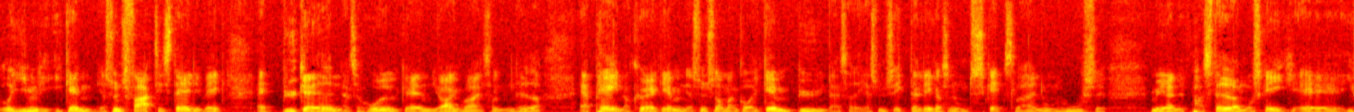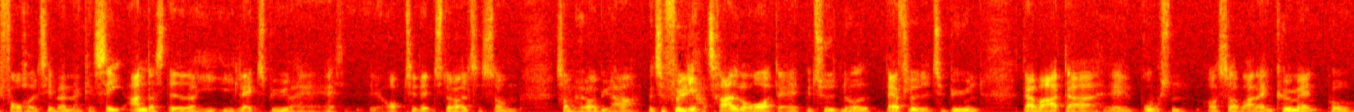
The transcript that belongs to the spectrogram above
rimelig igennem. Jeg synes faktisk stadigvæk, at bygaden, altså hovedgaden, Jørgenvej, som den hedder, er pæn at køre igennem. Jeg synes, når man går igennem byen, altså jeg synes ikke, der ligger sådan nogle skændsler af nogle huse, mere end et par steder måske, øh, i forhold til, hvad man kan se andre steder i, i landsbyer af, af, op til den størrelse, som, som Hørby har. Men selvfølgelig har 30 år, der betydet noget. Da jeg flyttede til byen, der var der øh, brusen, og så var der en købmand på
